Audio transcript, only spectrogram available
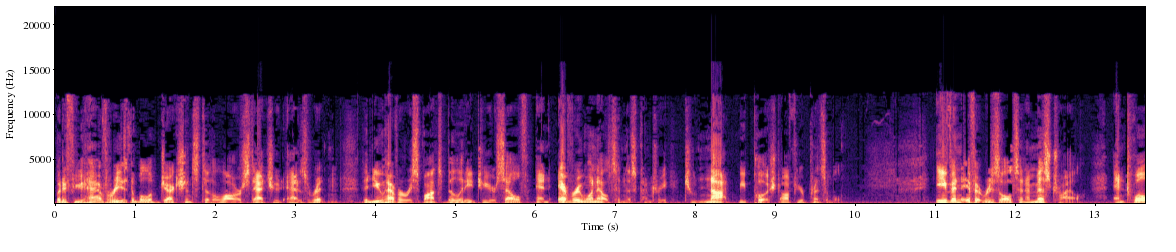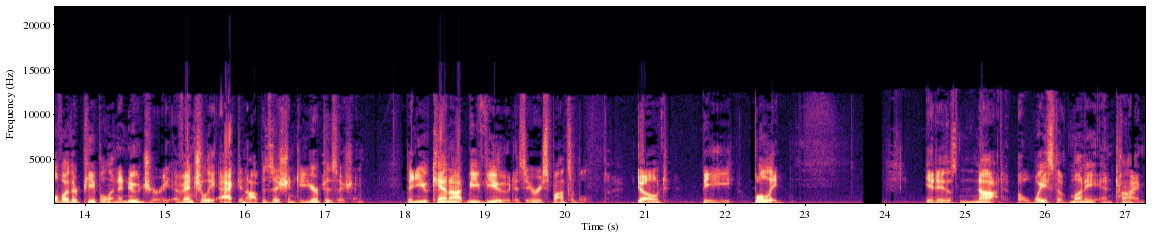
but if you have reasonable objections to the law or statute as written, then you have a responsibility to yourself and everyone else in this country to not be pushed off your principle. Even if it results in a mistrial, and 12 other people in a new jury eventually act in opposition to your position, then you cannot be viewed as irresponsible. Don't be bullied. It is not a waste of money and time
